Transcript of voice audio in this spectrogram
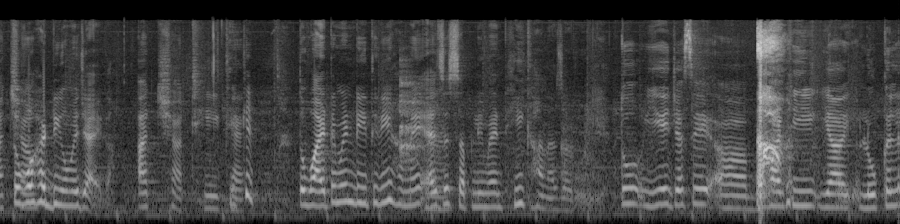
अच्छा तो वो हड्डियों में जाएगा। अच्छा ठीक है। तो वाइटामिन डी थ्री हमें एज ए सप्लीमेंट ही खाना ज़रूरी है। तो ये जैसे बाहर की या लोकल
